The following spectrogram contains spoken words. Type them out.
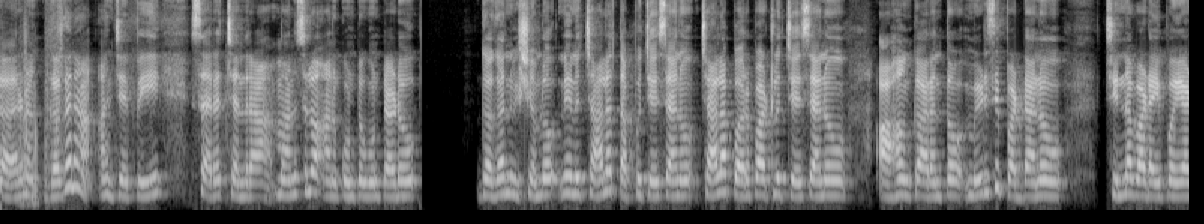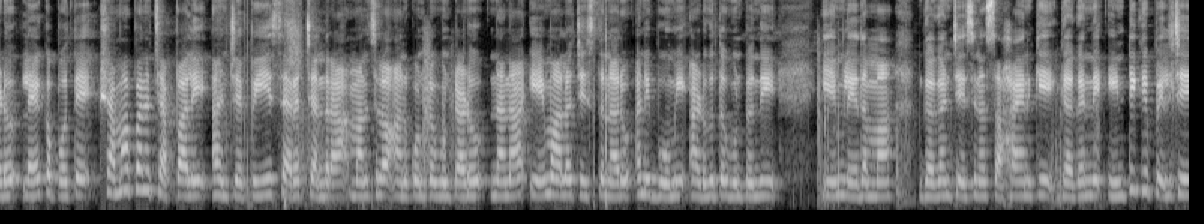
కారణం గగన అని చెప్పి శరత్చంద్ర మనసులో అనుకుంటూ ఉంటాడు. గగన్ విషయంలో నేను చాలా తప్పు చేశాను చాలా పొరపాట్లు చేశాను అహంకారంతో మిడిసి పడ్డాను చిన్నవాడైపోయాడు. లేకపోతే క్షమాపణ చెప్పాలి అని చెప్పి శరత్చంద్ర మనసులో అనుకుంటూ ఉంటాడు. నానా ఏం ఆలోచిస్తున్నారు? అని భూమి అడుగుతూ ఉంటుంది. ఏం లేదమ్మా. గగన్ చేసిన సహాయానికి గగన్ని ఇంటికి పిలిచి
